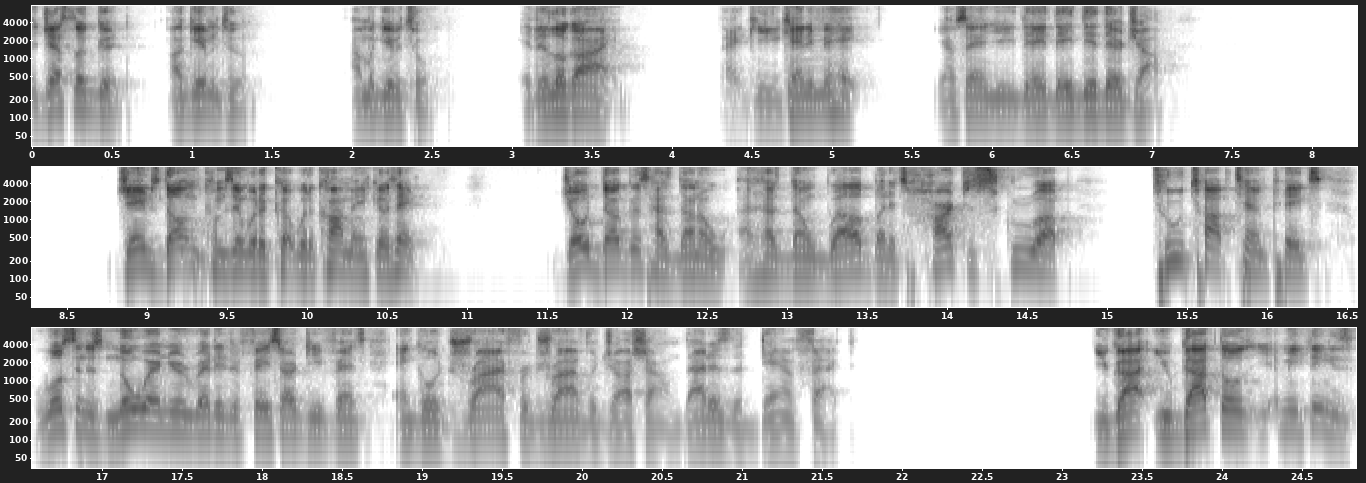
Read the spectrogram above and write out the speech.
the Jets look good. I'll give them to them. I'm to give it to them. If they look all right, like you can't even hate. You know what I'm saying? You, they, they did their job. James Dalton comes in with a with a comment. He goes, "Hey, Joe Douglas has done a has done well, but it's hard to screw up two top 10 picks. Wilson is nowhere near ready to face our defense and go drive for drive with Josh Allen. That is the damn fact. You got you got those. I mean, thing is,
